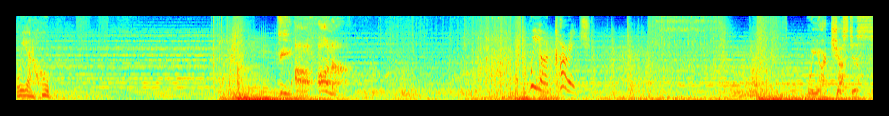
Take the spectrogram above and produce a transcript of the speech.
We are hope. We are honor! We are courage! We are justice.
